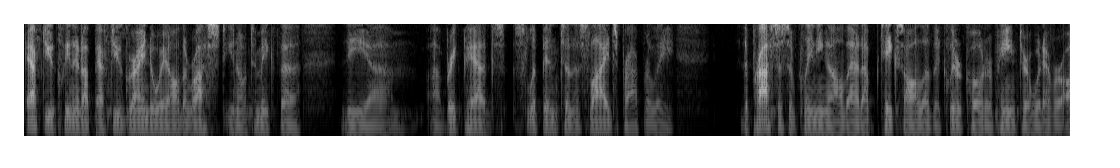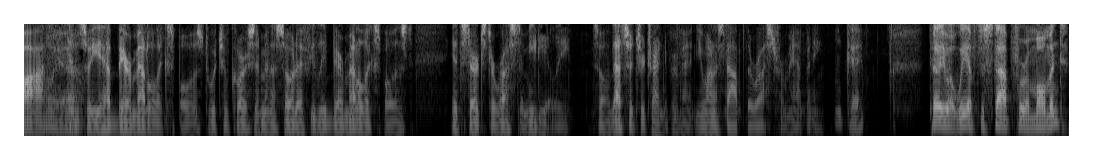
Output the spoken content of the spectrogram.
after you clean it up, after you grind away all the rust, you know, to make the the um, uh, brake pads slip into the slides properly. The process of cleaning all that up takes all of the clear coat or paint or whatever off, Oh, yeah. and so you have bare metal exposed. Which, of course, in Minnesota, if you leave bare metal exposed, it starts to rust immediately. So that's what you're trying to prevent. You want to stop the rust from happening. Okay. Tell you what, we have to stop for a moment,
